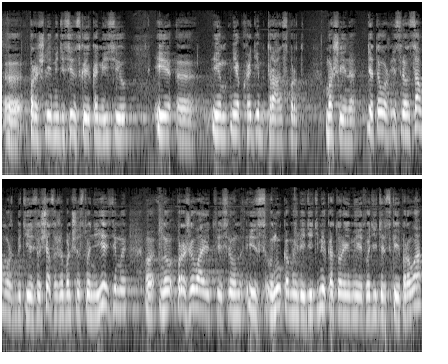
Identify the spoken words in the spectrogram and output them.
э, прошли медицинскую комиссию, и э, им необходим транспорт, машина, для того, если он сам, может быть, ездил, сейчас уже большинство не ездим мы, э, но проживают, если он и с внуком или детьми, которые имеют водительские права,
